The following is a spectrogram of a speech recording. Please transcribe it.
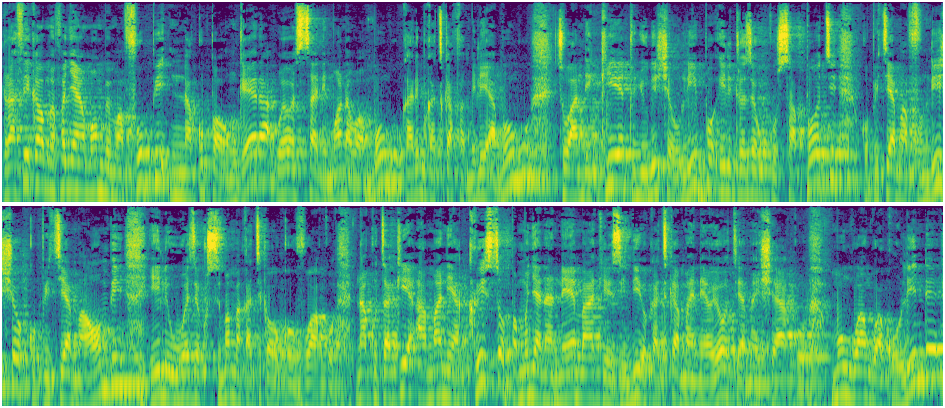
Rafika umefanya maombe mafupi ninakupa ongera wewe sasa ni mwana wa mungu. Karibu katika familia ya mungu. Tuandikie tujulishe ulipo ili tuweze kukusapoti kupitia mafundisho kupitia maombi ili uweze kusimama katika uokovu wako. Na kutakia amani ya kristo pamoja na neema yake izidio katika maeneo yote ya maisha yako. Mungu wangu akulinde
